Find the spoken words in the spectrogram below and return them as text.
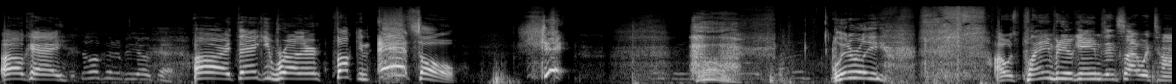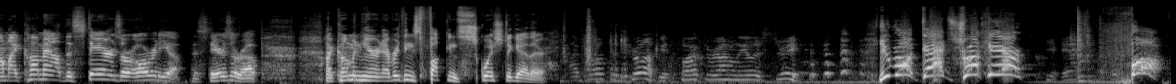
Okay. It's all gonna be okay. Alright, thank you, brother. Fucking asshole! Shit! Literally, I was playing video games inside with Tom. I come out, the stairs are already up. The stairs are up. I come in here and everything's fucking squished together. I brought the truck. It's parked around on the other street. You brought Dad's truck here? yeah. Fuck!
